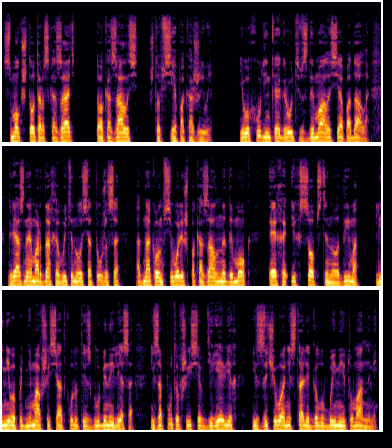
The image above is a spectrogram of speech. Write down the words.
смог что-то рассказать, то оказалось, что все пока живы. Его худенькая грудь вздымалась и опадала, грязная мордаха вытянулась от ужаса, однако он всего лишь показал на дымок, эхо их собственного дыма, лениво поднимавшийся откуда-то из глубины леса и запутавшийся в деревьях, из-за чего они стали голубыми и туманными.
